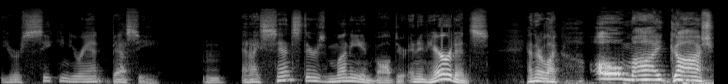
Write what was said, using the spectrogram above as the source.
you're seeking your aunt Bessie." Mm. And I sense there's money involved here, an inheritance. And they're like, oh my gosh,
